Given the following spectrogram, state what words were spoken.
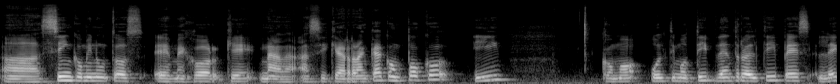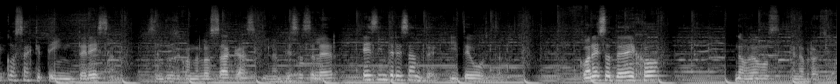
Ah, cinco minutos es mejor que nada. Así que arranca con poco y como último tip dentro del tip es lee cosas que te interesan. Entonces cuando lo sacas y lo empiezas a leer es interesante y te gusta. Con eso te dejo. Nos vemos en la próxima.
